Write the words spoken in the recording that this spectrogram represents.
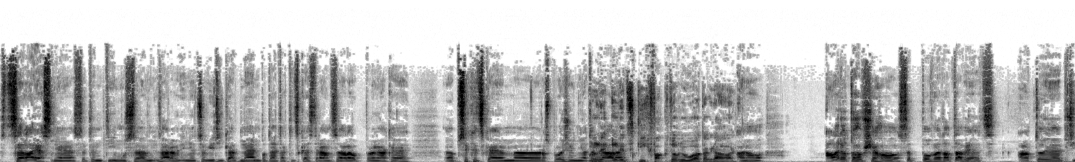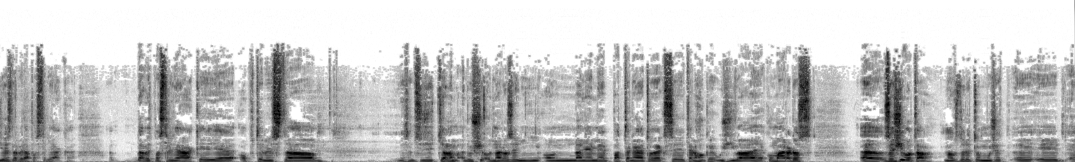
Zcela jasně se ten tým musel zároveň i něco vyříkat, nejen po té taktické stránce, ale pro nějaké psychickém eh, rozpoložení a tak dále. Lidských faktorů a tak dále. Ano. Ale do toho všeho se povedla ta věc, a to je příjezd Davida Pastrňáka. David Pastrňák je optimista, myslím si, že tělem a duši od narození. On na něm je patrné to, jak si ten hokej užívá, jakou má radost e, ze života, navzdory tomu, že i e,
